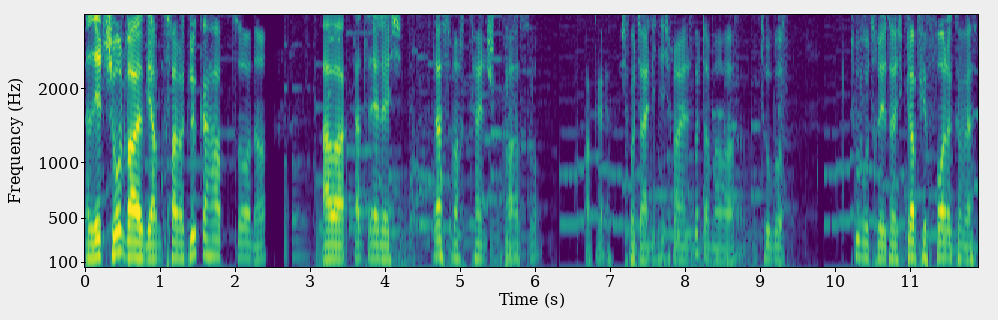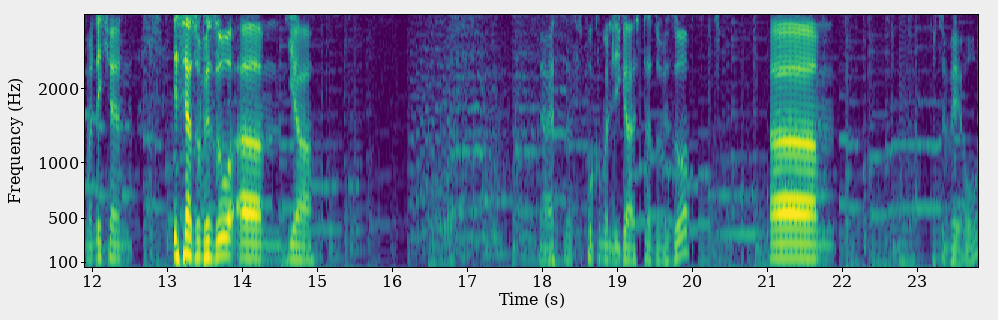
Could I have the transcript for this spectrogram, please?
Also jetzt schon, weil wir haben zweimal Glück gehabt, so, ne? Aber ganz ehrlich, das macht keinen Spaß, so. Okay, ich wollte eigentlich nicht rein. Gut, dann machen wir Turbo. Turbo-Treter. Ich glaube, hier vorne können wir erstmal nicht hin. Ist ja sowieso, ähm, hier... Ja, ist das Pokémon-Liga ist da sowieso. Ähm... Bist du WO?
